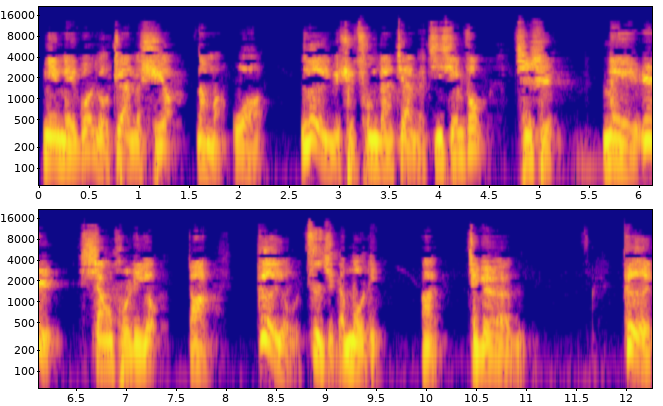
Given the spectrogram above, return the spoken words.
你美国有这样的需要，那么我。乐于去充当这样的急先锋，其实美日相互利用，对吧？各有自己的目的啊，这个各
